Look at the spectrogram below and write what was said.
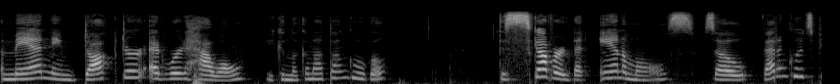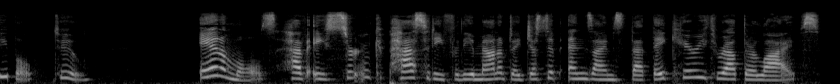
a man named Dr. Edward Howell, you can look him up on Google, discovered that animals, so that includes people too, animals have a certain capacity for the amount of digestive enzymes that they carry throughout their lives.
